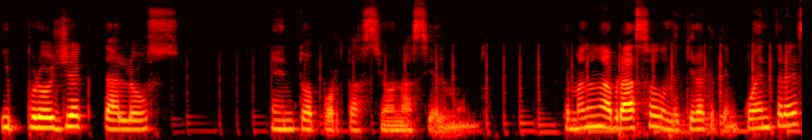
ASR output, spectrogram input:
y proyectalos en tu aportación hacia el mundo. Te mando un abrazo donde quiera que te encuentres.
